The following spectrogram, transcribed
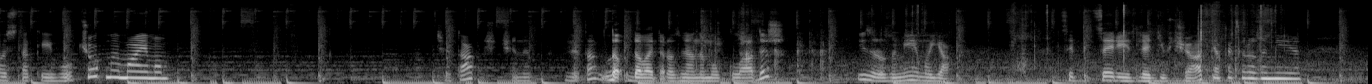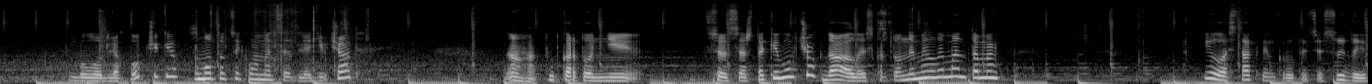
Ось такий вовчок ми маємо. Чи так, чи, не, не так? Да, давайте розглянемо вкладиш і зрозуміємо, як. Це піцерії для дівчат, я так розумію. Було для хлопчиків з мотоциклами, це для дівчат. Ага, тут картонні. Це все ж таки вовчок, да, але з картонними елементами. І ось так він крутиться. Сюди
